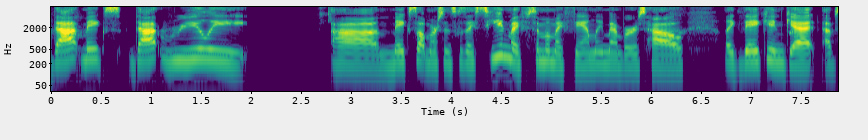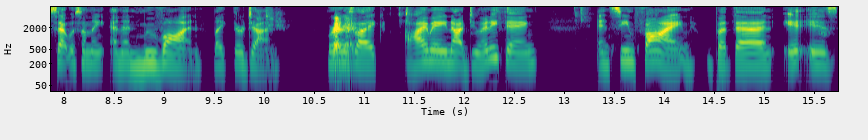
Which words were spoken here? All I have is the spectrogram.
that makes that really uh, makes a lot more sense because i see in my some of my family members how like they can get upset with something and then move on like they're done whereas Right. like i may not do anything and seem fine but then it is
